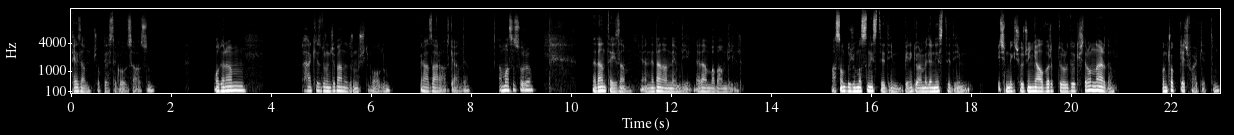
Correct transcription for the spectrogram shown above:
Teyzem çok destek oldu sağ olsun. O dönem herkes durunca ben de durmuş gibi oldum. Biraz daha rahat geldi. Ama asıl soru neden teyzem? Yani neden annem değil? Neden babam değil? Aslında duyulmasını istediğim, beni görmelerini istediğim, içimdeki çocuğun yalvarıp durduğu kişiler onlardı. Bunu çok geç fark ettim.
